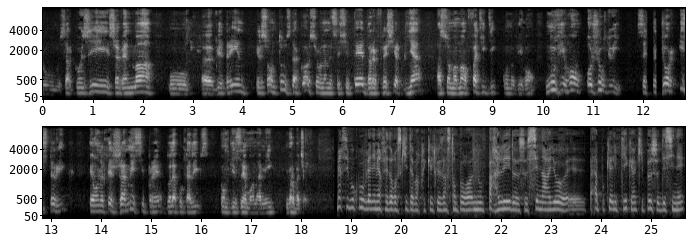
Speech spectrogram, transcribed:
ou Sarkozy, Sévénement ou euh, Védrine, ils sont tous d'accord sur la nécessité de réfléchir bien à ce moment fatidique que nous vivons. Nous vivons aujourd'hui, c'est un jour historique et on n'était jamais si près de l'apocalypse comme disait mon ami Gorbatchev. Merci beaucoup Vladimir Fedorovski d'avoir pris quelques instants pour euh, nous parler de ce scénario euh, apocalyptique hein, qui peut se dessiner.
